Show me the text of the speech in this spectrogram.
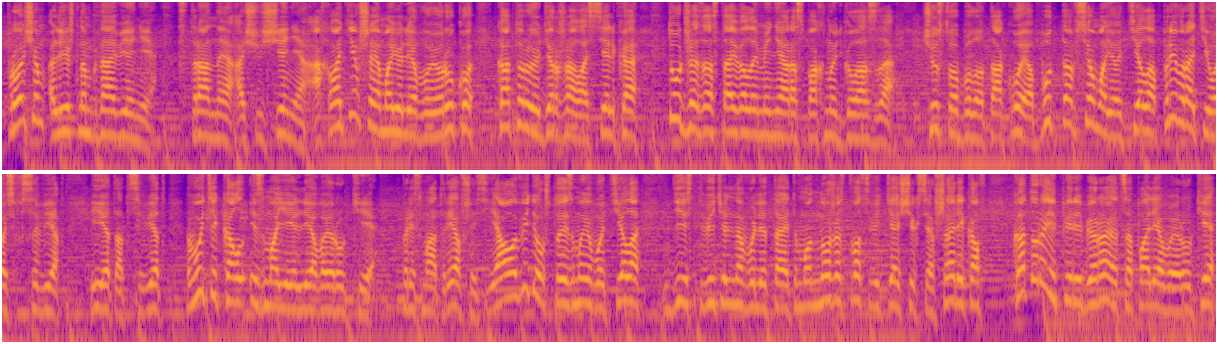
Впрочем, лишь на мгновение. Странное ощущение, охватившее мою левую руку, которую держала селька, тут же заставило меня распахнуть глаза. Чувство было такое, будто все мое тело превратилось в свет, и этот свет вытекал из моей левой руки. Присмотревшись, я увидел, что из моего тела действительно вылетает множество светящихся шариков, которые перебираются по левой руке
